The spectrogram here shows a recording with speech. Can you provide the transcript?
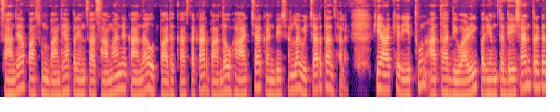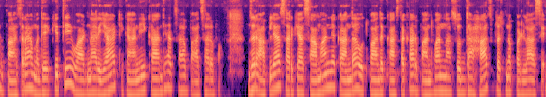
सांध्यापासून बांध्यापर्यंतचा सामान्य कांदा उत्पादक कास्तकार बांधव हा आजच्या कंडिशनला विचारता झाला की अखेर इथून आता दिवाळीपर्यंत देशांतर्गत बाजारामध्ये किती वाढणार या ठिकाणी कांद्याचा बाजारभाव? जर आपल्यासारख्या सामान्य कांदा उत्पादक कास्तकार बांधवांना सुद्धा हाच प्रश्न पडला असेल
